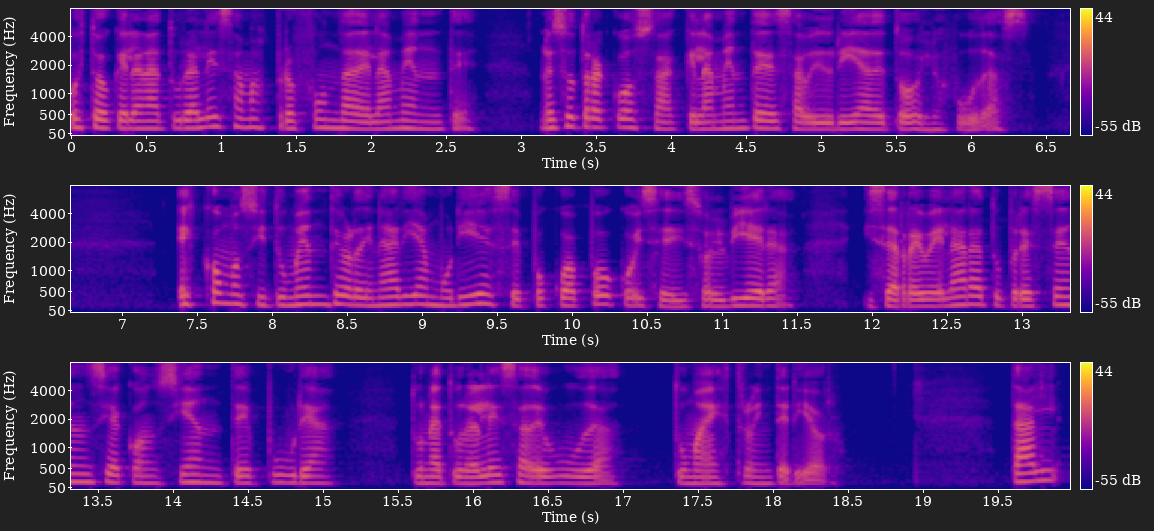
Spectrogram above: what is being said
puesto que la naturaleza más profunda de la mente no es otra cosa que la mente de sabiduría de todos los Budas. Es como si tu mente ordinaria muriese poco a poco y se disolviera, y se revelara tu presencia consciente, pura, tu naturaleza de Buda, tu maestro interior. Tal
